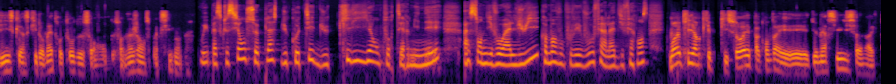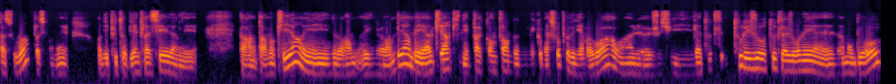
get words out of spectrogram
10-15 km autour de son, de son agence maximum. Oui, parce que si on se place du côté du client pour terminer, à son niveau à lui, comment vous pouvez-vous faire la différence? Moi, un client qui, qui serait pas content, et Dieu merci, ça n'arrive pas souvent, parce qu'on est, on est plutôt bien classé dans les, par, par, nos clients et ils nous, le rendent, ils nous le rendent bien. Mais un client qui n'est pas content de mes commerciaux peut venir me voir. Je suis là tous les jours, toute la journée euh, dans mon bureau.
